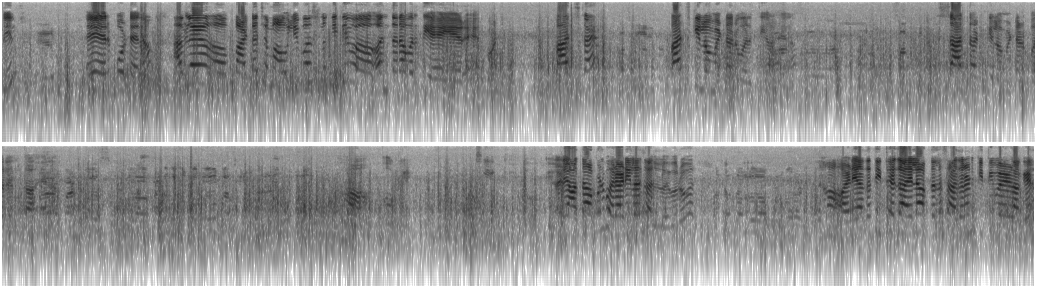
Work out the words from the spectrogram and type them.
हा रोड सुधीर हे एअरपोर्ट आहे ना? आपल्या पाटाच्या माऊलीपासून किती अंतरावरती आहे हे एअर- एअरपोर्ट पाच काय? पाच किलोमीटर वरती आहे ना? सात आठ किलोमीटर पर्यंत आहे ना? हां ओके. ठीक आहे ओके. आणि आता आपण भराडीला चाललोय बरोबर? हां आणि आता तिथे जायला आपल्याला साधारण किती वेळ लागेल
